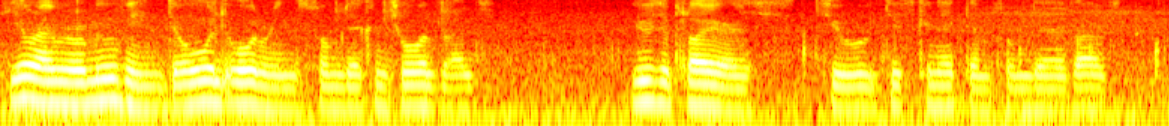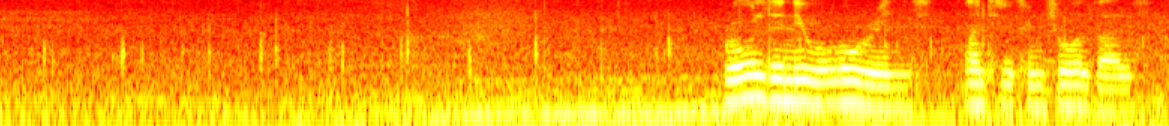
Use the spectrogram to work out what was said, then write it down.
Here I'm removing the old O-rings from the control valve. Use pliers to disconnect them from the valve. Roll the new O-rings onto the control valve.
